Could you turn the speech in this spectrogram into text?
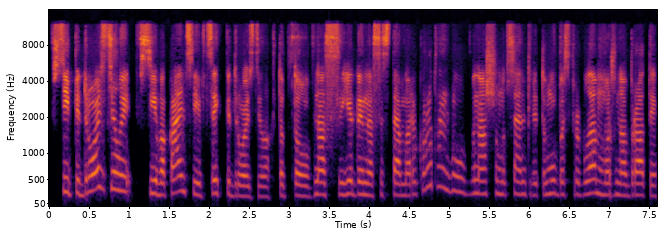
Всі підрозділи, всі вакансії в цих підрозділах. Тобто, в нас єдина система рекрутингу в нашому центрі, тому без проблем можна обрати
